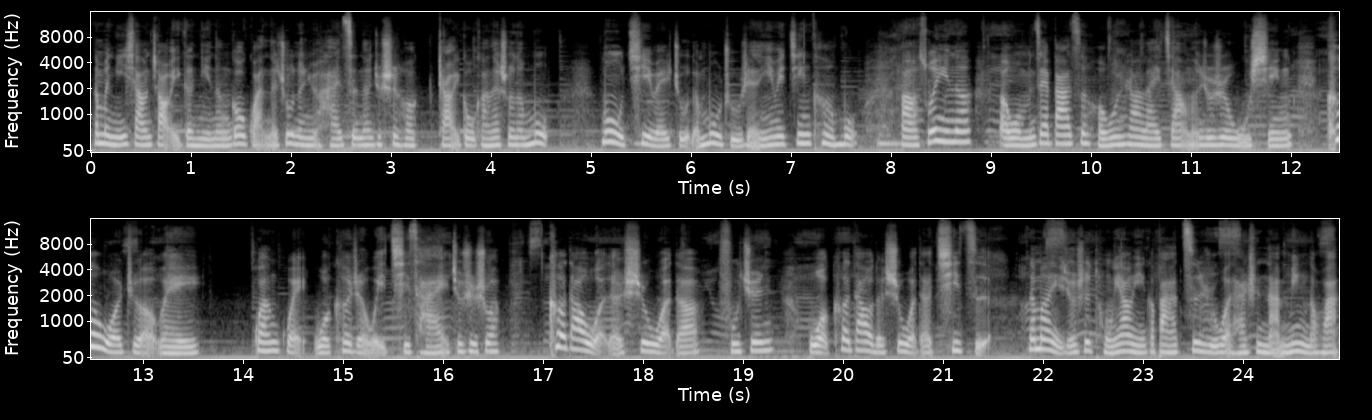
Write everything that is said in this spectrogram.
那么你想找一个你能够管得住的女孩子，那就适合找一个我刚才说的木，木气为主的木主人，因为金克木啊，所以呢，呃，我们在八字合婚上来讲呢，就是五行克我者为官鬼，我克者为妻财，就是说，克到我的是我的夫君，我克到的是我的妻子。那么也就是同样一个八字，如果他是男命的话，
